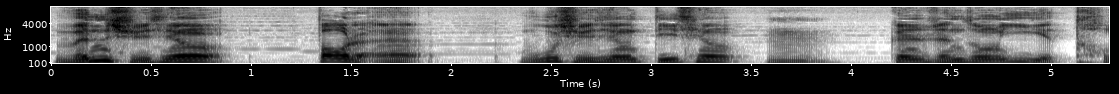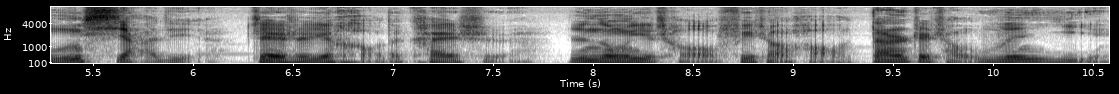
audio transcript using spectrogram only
文曲星包拯，武曲星狄青嗯，跟仁宗一同下界，这是一好的开始。仁宗一朝非常好，但是这场瘟疫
